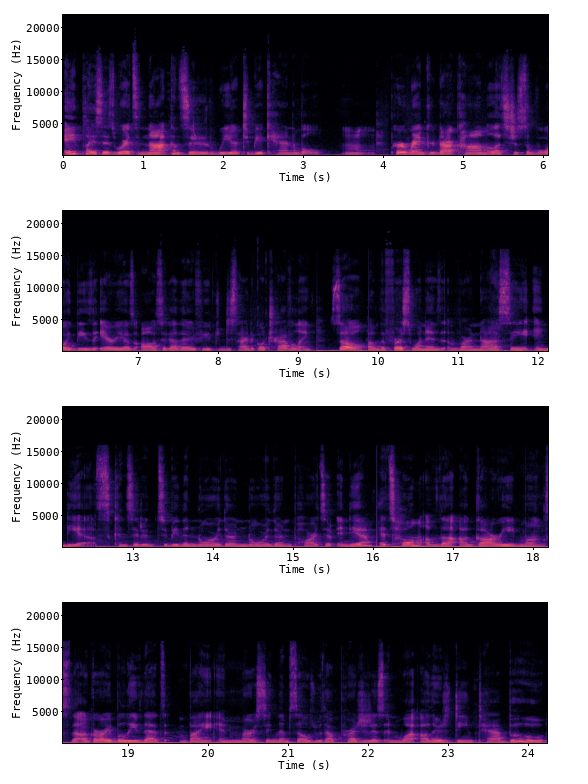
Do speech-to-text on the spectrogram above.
Eight places where it's not considered weird to be a cannibal. Mm. Per ranker.com, let's just avoid these areas altogether if you decide to go traveling. So, um, the first one is Varanasi, India. It's considered to be the northern northern parts of India. It's home of the Aghori monks. The Aghori believe that by immersing themselves without prejudice in what others deem taboo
